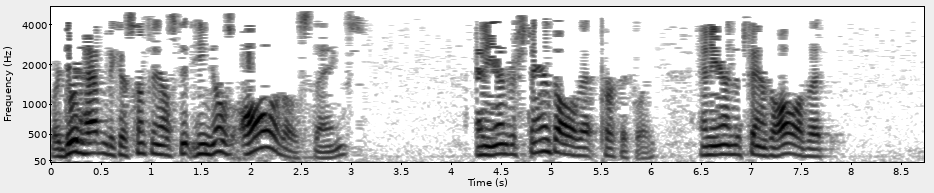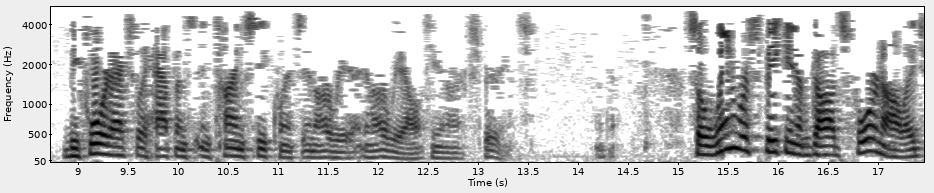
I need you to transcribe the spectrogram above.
or did happen because something else did. He knows all of those things, and He understands all of that perfectly. And He understands all of it before it actually happens in time sequence in our, rea- in our reality, in our experience. Okay. So when we're speaking of God's foreknowledge,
